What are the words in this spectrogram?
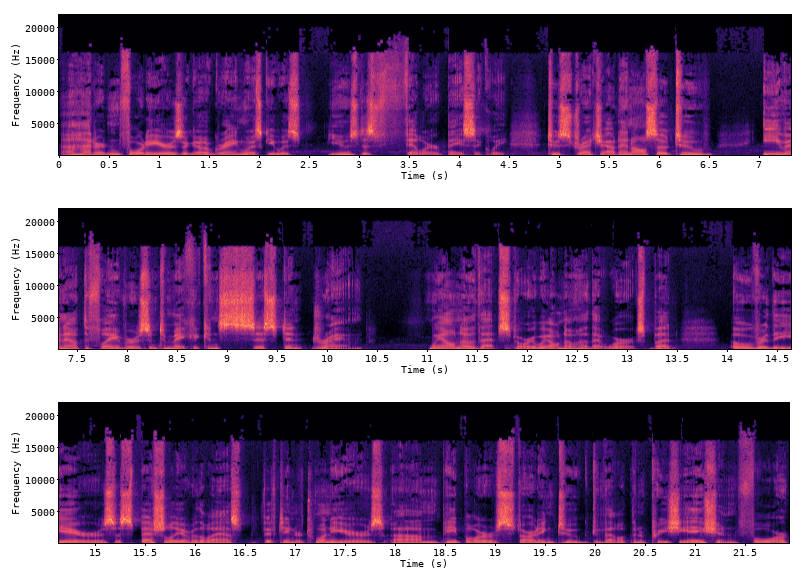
140 years ago, grain whiskey was used as filler, basically, to stretch out and also to even out the flavors and to make a consistent dram. We all know that story. We all know how that works. But over the years, especially over the last 15 or 20 years, um, people are starting to develop an appreciation for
